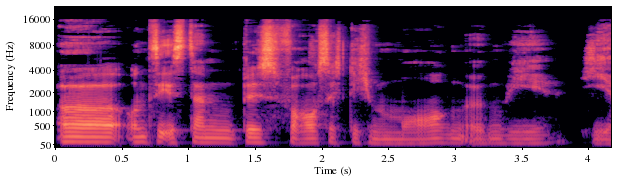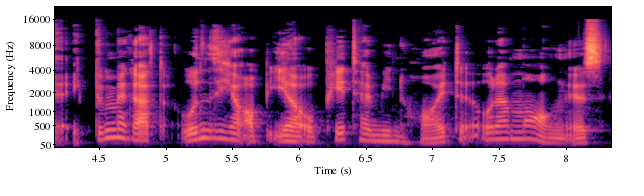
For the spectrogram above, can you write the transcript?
Äh, und sie ist dann bis voraussichtlich morgen irgendwie hier. Ich bin mir gerade unsicher, ob ihr OP-Termin heute oder morgen ist.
